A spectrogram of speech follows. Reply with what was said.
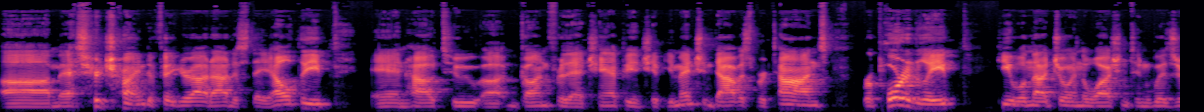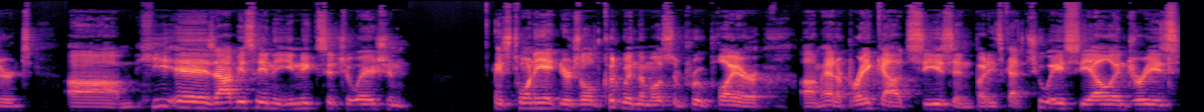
um, as you're trying to figure out how to stay healthy and how to uh, gun for that championship. You mentioned Davis Bertans. Reportedly, he will not join the Washington Wizards. Um, he is obviously in a unique situation. He's 28 years old, could win the most improved player, um, had a breakout season, but he's got two ACL injuries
